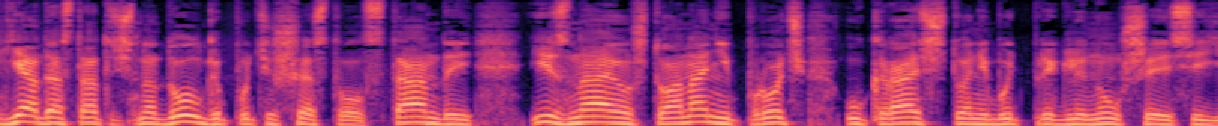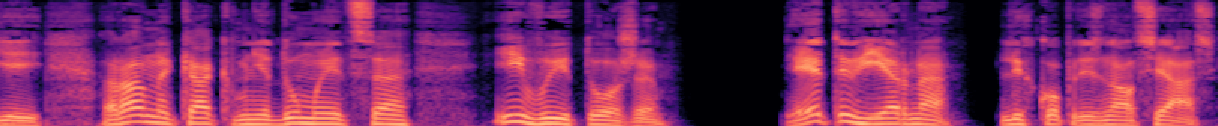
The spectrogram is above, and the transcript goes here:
Я достаточно долго путешествовал с Тандой и знаю, что она не прочь украсть что-нибудь приглянувшееся ей, равно как, мне думается, и вы тоже». «Это верно», — легко признался Ас.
